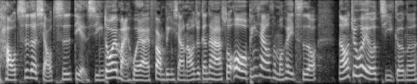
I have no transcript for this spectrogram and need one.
好吃的小吃点心都会买回来放冰箱，然后就跟大家说：“哦，冰箱有什么可以吃哦。”然后就会有几个呢，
